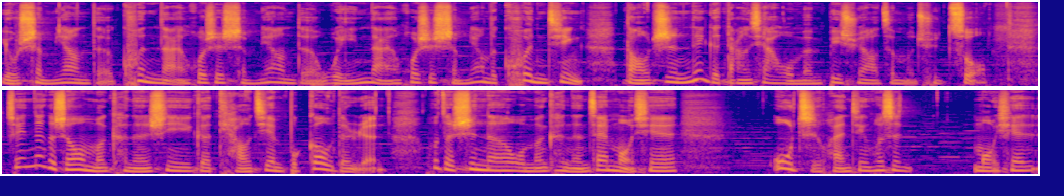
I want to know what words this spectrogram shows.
有什么样的困难，或是什么样的为难，或是什么样的困境，导致那个当下我们必须要这么去做。所以那个时候我们可能是一个条件不够的人，或者是呢，我们可能在某些物质环境或是某些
